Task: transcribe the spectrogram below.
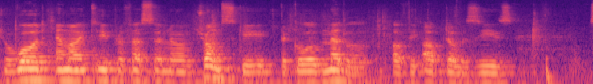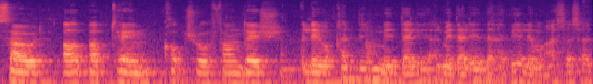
to award MIT Professor Noam Chomsky the gold medal of the Abdulaziz Saud Al Babtain Cultural Foundation. اللي يقدم ميدالية الميدالية الذهبية لمؤسسة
